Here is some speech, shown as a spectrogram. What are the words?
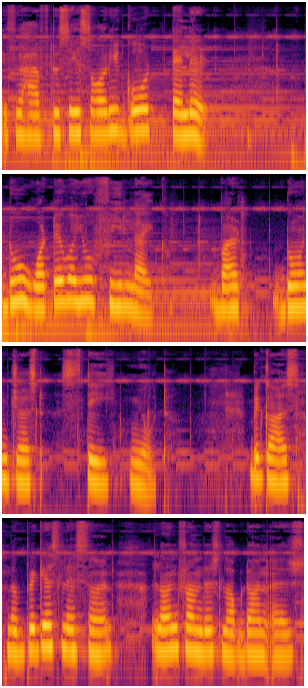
If you have to say sorry, go tell it. Do whatever you feel like, but don't just stay mute. Because the biggest lesson learned from this lockdown is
